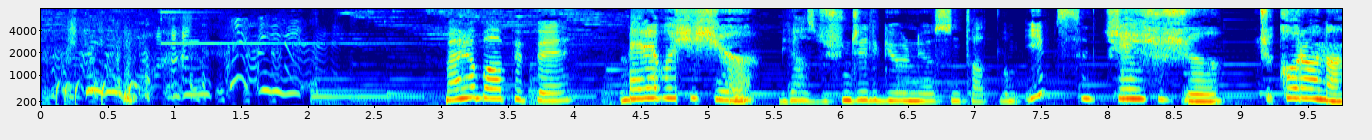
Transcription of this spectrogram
Merhaba Pepe. Merhaba Şuşu. Biraz düşünceli görünüyorsun tatlım. İyi misin? Şey Şuşu, şu korona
